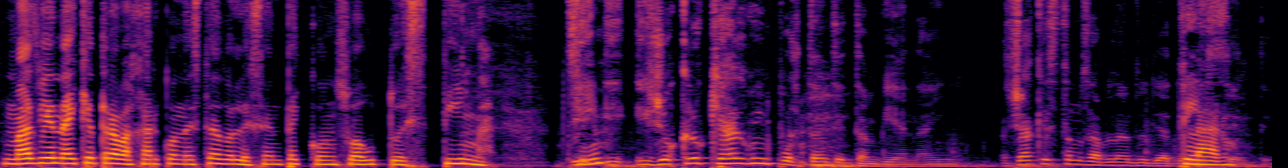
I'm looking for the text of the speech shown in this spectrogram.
más bien hay que trabajar con este adolescente con su autoestima. ¿Sí? Y, y- y yo creo que algo importante también, ahí, ya que estamos hablando de Claro. adolescente,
